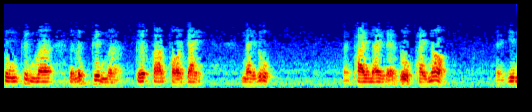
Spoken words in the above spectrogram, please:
ปรุงขึ้นมาระลึกขึ้นมา เกิดความพอใจในรูป ภายในและรูปภายนอก ยิน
